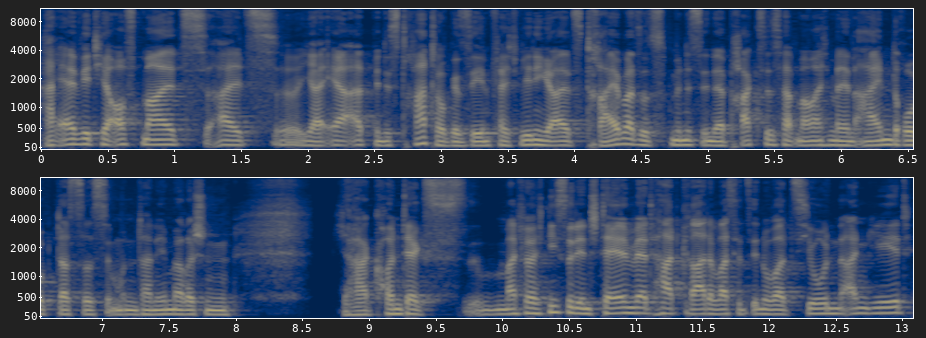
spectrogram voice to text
HR wird ja oftmals als äh, ja eher Administrator gesehen, vielleicht weniger als Treiber. Also zumindest in der Praxis hat man manchmal den Eindruck, dass das im unternehmerischen ja, Kontext manchmal nicht so den Stellenwert hat, gerade was jetzt Innovationen angeht.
